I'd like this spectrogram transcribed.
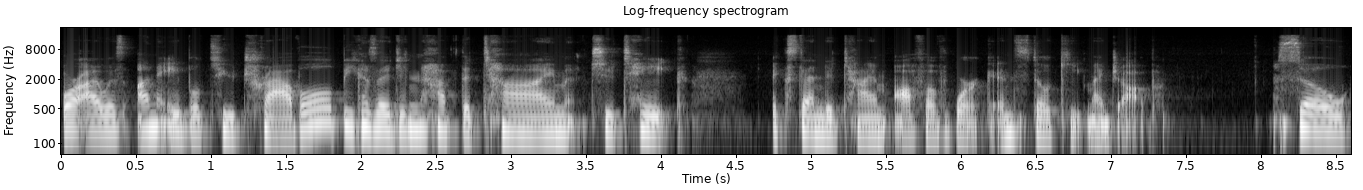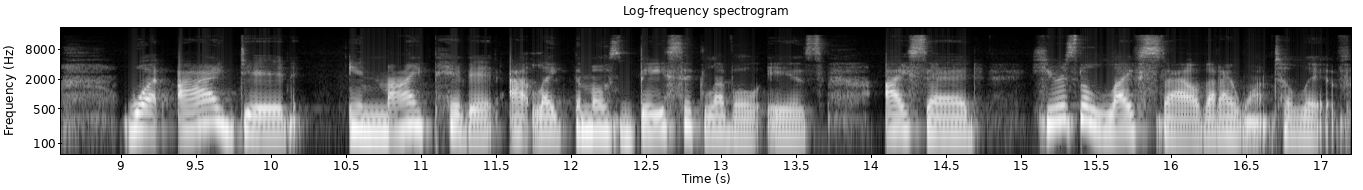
Or I was unable to travel because I didn't have the time to take extended time off of work and still keep my job. So, what I did in my pivot at like the most basic level is I said, here's the lifestyle that I want to live,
